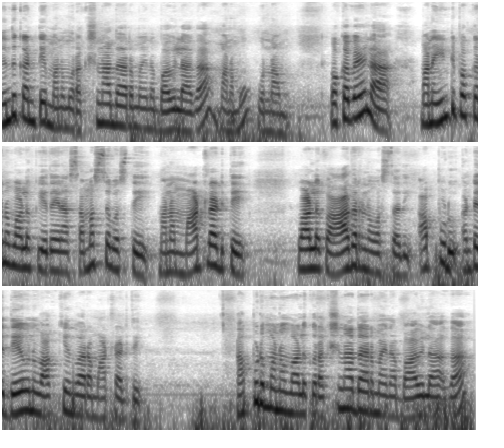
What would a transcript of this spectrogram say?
ఎందుకంటే మనము రక్షణాధారమైన బావిలాగా మనము ఉన్నాము. ఒకవేళ మన ఇంటి పక్కన వాళ్ళకు ఏదైనా సమస్య వస్తే మనం మాట్లాడితే వాళ్ళకు ఆదరణ వస్తుంది. అప్పుడు అంటే దేవుని వాక్యం ద్వారా మాట్లాడితే అప్పుడు మనం వాళ్ళకు రక్షణాధారమైన బావిలాగా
